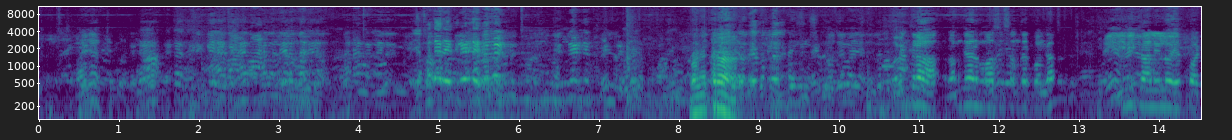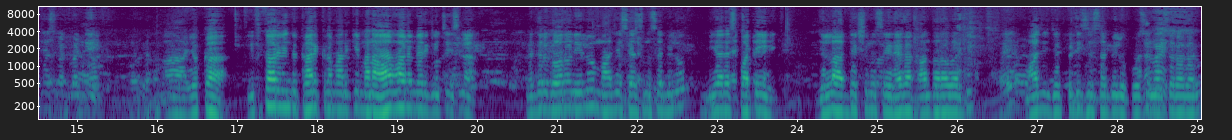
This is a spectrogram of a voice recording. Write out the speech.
పవిత్ర పవిత్ర రంజాన్ మాస సందర్భంగా టీవీ కాలనీలో ఏర్పాటు చేసినటువంటి ఆ యొక్క ఇఫ్తార్ విందు కార్యక్రమానికి మన ఆహ్వానం మేరకు ఇచ్చేసిన పెద్దలు గౌరవనీయులు మాజీ శాసనసభ్యులు బీఆర్ఎస్ పార్టీ జిల్లా అధ్యక్షులు శ్రీ రేఖా కాంతారావు గారికి మాజీ జెడ్పీటీసీ సభ్యులు కోసిన నాగేశ్వరరావు గారు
